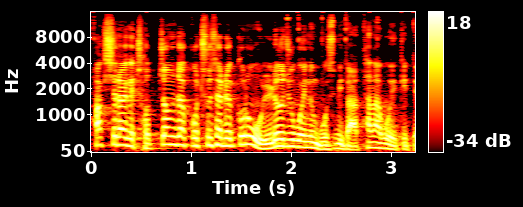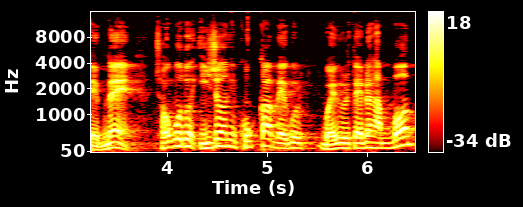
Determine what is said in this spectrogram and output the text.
확실하게 저점 잡고 추세를 끌어올려주고 있는 모습이 나타나고 있기 때문에 적어도 이전 고가 매물, 매물 대를 한번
